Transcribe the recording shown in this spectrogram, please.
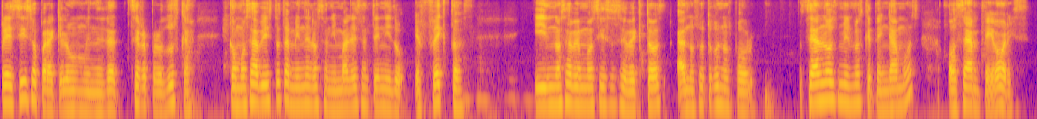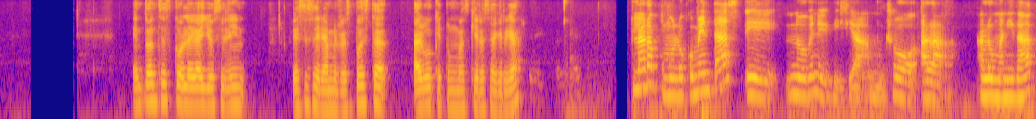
preciso para que la humanidad se reproduzca. Como se ha visto también en los animales han tenido efectos y no sabemos si esos efectos a nosotros nos sean los mismos que tengamos o sean peores. Entonces, colega Jocelyn, esa sería mi respuesta. ¿Algo que tú más quieras agregar? Claro, como lo comentas, eh, no beneficia mucho a la, a la humanidad,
